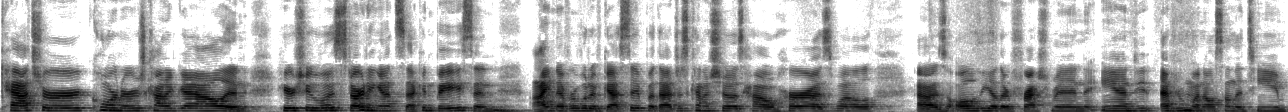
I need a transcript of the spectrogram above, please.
catcher corners kind of gal and here she was starting at second base and mm. I never would have guessed it but that just kind of shows how her as well as all the other freshmen and everyone else on the team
